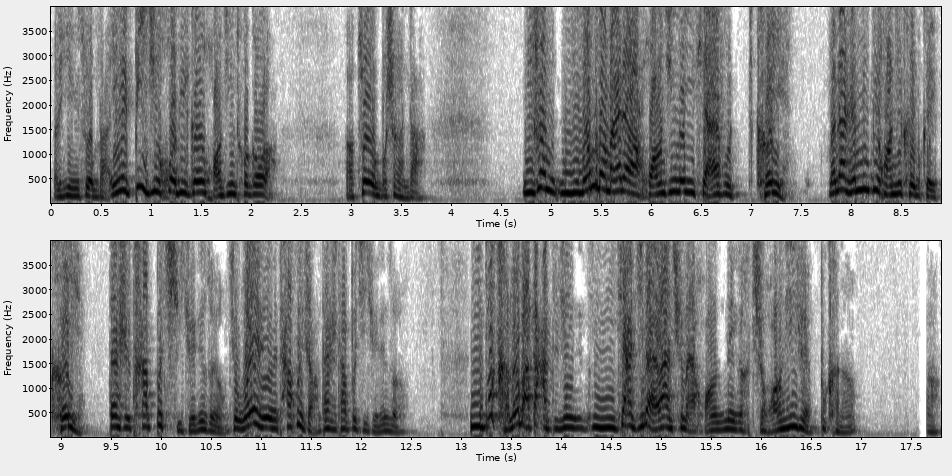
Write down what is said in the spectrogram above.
呃，因为作用不大，因为毕竟货币跟黄金脱钩了，啊，作用不是很大。你说你能不能买点黄金的 ETF？可以，买点人民币黄金可以不可以？可以。但是它不起决定作用，就我也认为它会涨，但是它不起决定作用。你不可能把大资金，你加几百万去买黄那个纸黄金去，不可能啊，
